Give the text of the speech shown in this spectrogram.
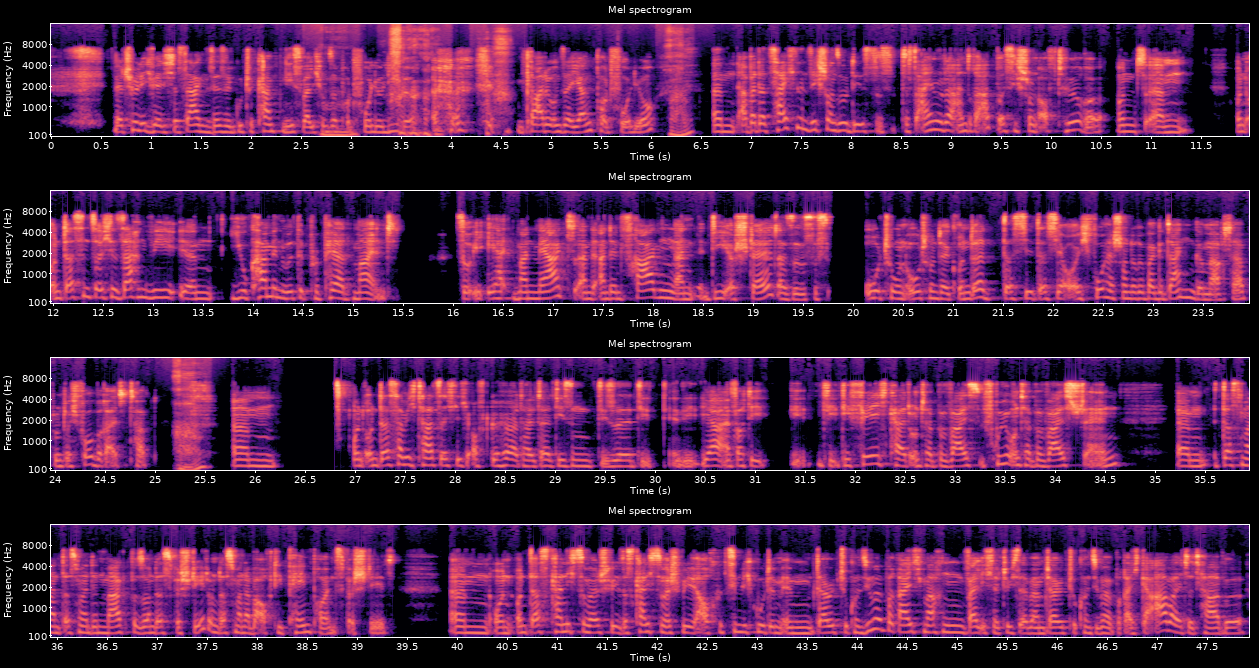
natürlich werde ich das sagen, sehr, sehr gute Companies, weil ich unser mhm. Portfolio liebe. Gerade unser Young-Portfolio. Ähm, aber da zeichnen sich schon so das, das, das ein oder andere ab, was ich schon oft höre. Und, ähm, und, und das sind solche Sachen wie, ähm, you come in with a prepared mind. So, ihr, man merkt an, an den Fragen, an die ihr stellt, also das ist O-Ton, O-Ton der Gründer, dass ihr, dass ihr euch vorher schon darüber Gedanken gemacht habt und euch vorbereitet habt. Ähm, und, und das habe ich tatsächlich oft gehört, halt, halt diesen, diese, die, die, ja, einfach die, die, die Fähigkeit unter Beweis, früh unter Beweis stellen, ähm, dass man, dass man den Markt besonders versteht und dass man aber auch die Pain Points versteht. Ähm, und, und das kann ich zum Beispiel, das kann ich zum Beispiel auch ziemlich gut im, im Direct-to-Consumer-Bereich machen, weil ich natürlich selber im Direct-to-Consumer-Bereich gearbeitet habe.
